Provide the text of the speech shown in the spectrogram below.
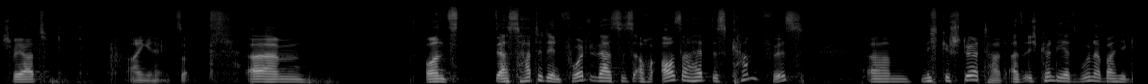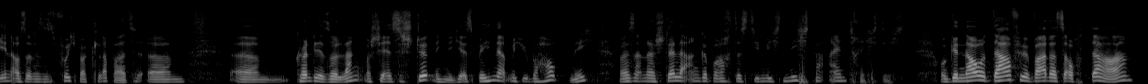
Schwert eingehängt. So. Ähm, und das hatte den Vorteil, dass es auch außerhalb des Kampfes ähm, nicht gestört hat. Also ich könnte jetzt wunderbar hier gehen, außer dass es furchtbar klappert. Ähm, ähm, könnt ihr so lang marschieren. Es stört mich nicht, es behindert mich überhaupt nicht, weil es an einer Stelle angebracht ist, die mich nicht beeinträchtigt. Und genau dafür war das auch da.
